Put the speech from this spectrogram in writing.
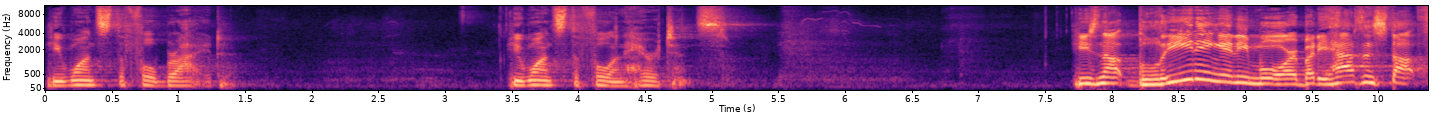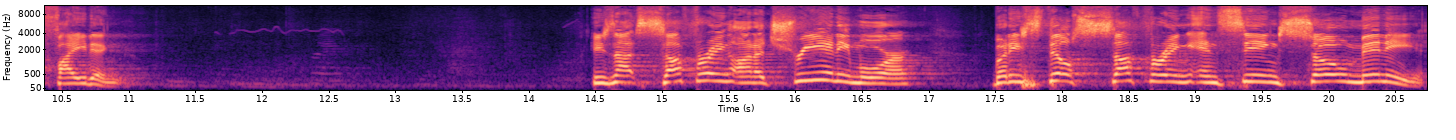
He wants the full bride, he wants the full inheritance. He's not bleeding anymore, but he hasn't stopped fighting. He's not suffering on a tree anymore, but he's still suffering and seeing so many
